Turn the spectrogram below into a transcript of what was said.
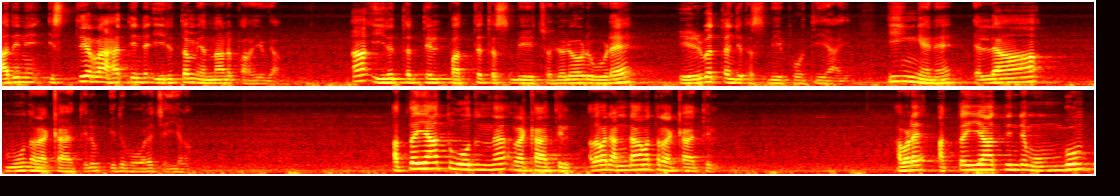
അതിന് ഇസ്തിറാഹത്തിന്റെ ഇരുത്തം എന്നാണ് പറയുക. ആ ഇരുത്തത്തിൽ പത്ത് തസ്ബി ചൊല്ലലോടുകൂടെ എഴുപത്തഞ്ച് തസ്ബി പൂർത്തിയായി. ഇങ്ങനെ എല്ലാ മൂന്ന് റക്കായത്തിലും ഇതുപോലെ ചെയ്യണം. അത്തയ്യാത്ത് ഓതുന്ന റക്കായത്തിൽ അഥവാ രണ്ടാമത്തെ റക്കായത്തിൽ അവിടെ അത്തയ്യാത്തിന്റെ മുമ്പും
